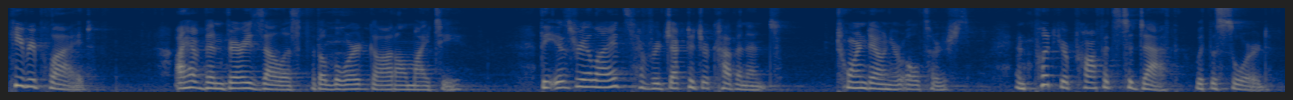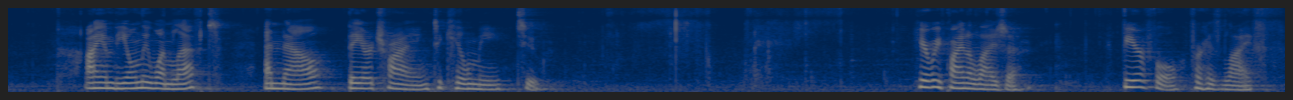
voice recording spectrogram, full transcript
He replied, I have been very zealous for the Lord God Almighty. The Israelites have rejected your covenant, torn down your altars, and put your prophets to death with the sword. I am the only one left, and now they are trying to kill me too. Here we find Elijah, fearful for his life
